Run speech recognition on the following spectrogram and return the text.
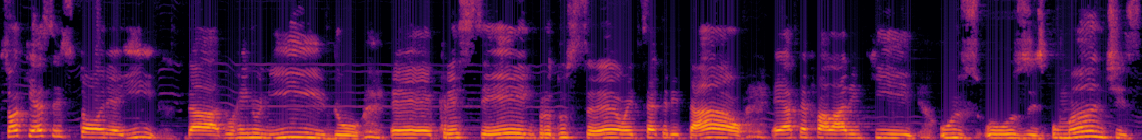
Só que essa história aí da, do Reino Unido é, crescer em produção, etc e tal, é, até falarem que os, os espumantes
